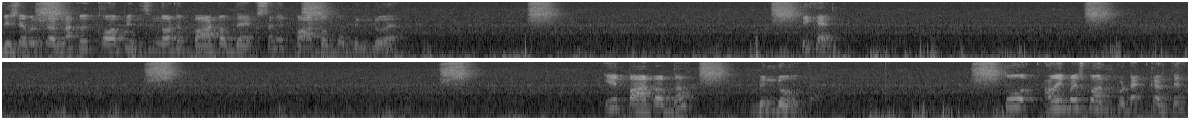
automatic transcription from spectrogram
डिसेबल करना कोई copy this is not a part of the Excel a part of the window है। ठीक है? ये पार्ट ऑफ़ द विंडो होता है। तो हम एक बार इसको अनप्रोटेक्ट करते हैं।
